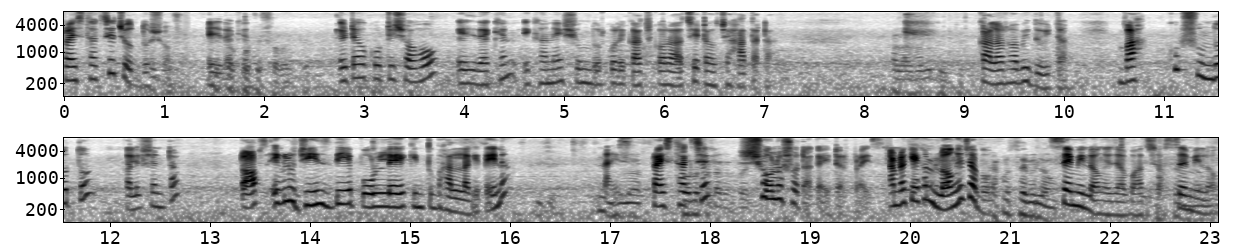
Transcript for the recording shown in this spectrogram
প্রাইস থাকছে চোদ্দোশো। এই দেখেন। এটাও কোটি সহ এই দেখেন এখানে সুন্দর করে কাজ করা আছে। এটা হচ্ছে হাতাটা। কালার হবে দুইটা। বাহ খুব সুন্দর তো কালেকশনটা টপস এগুলো জিন্স দিয়ে পরলে কিন্তু ভালো লাগে তাই না? নাইস প্রাইস থাকছে 1600 টাকা price। ষোলোশো টাকা এটার প্রাইস আমরা কি এখন লংয়ে যাব? সেমি লংয়ে যাব আচ্ছা সেমি লং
